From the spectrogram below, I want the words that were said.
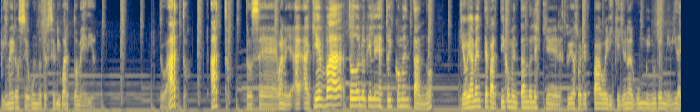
Primero, segundo, tercero y cuarto medio. Pero harto harto. Entonces, bueno, ¿a, qué va todo lo que les estoy comentando? Que obviamente partí comentándoles que el estudio Rocket Power y que yo en algún minuto en mi vida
